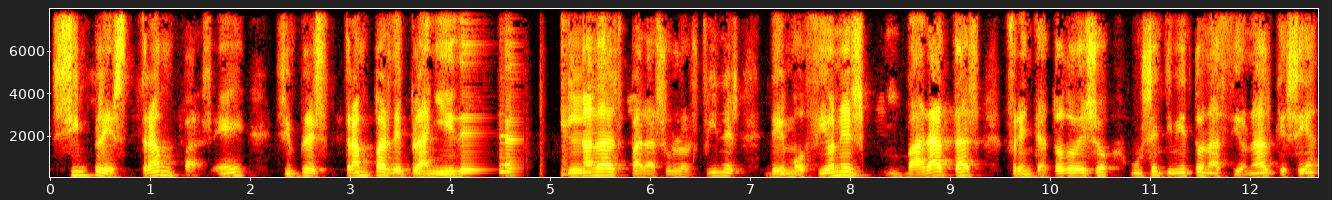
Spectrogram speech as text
simples trampas, ¿eh? simples trampas de plañidez para los fines de emociones baratas frente a todo eso, un sentimiento nacional que sea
